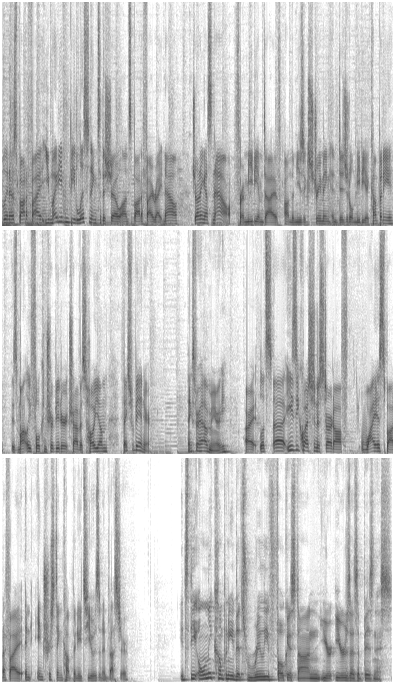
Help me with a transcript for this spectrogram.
Probably know Spotify. You might even be listening to the show on Spotify right now. Joining us now for a medium dive on the music streaming and digital media company is Motley Fool contributor Travis Hoium. Thanks for being here. Thanks for having me, Ricky. All right, let's. Uh, easy question to start off. Why is Spotify an interesting company to you as an investor? It's the only company that's really focused on your ears as a business.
